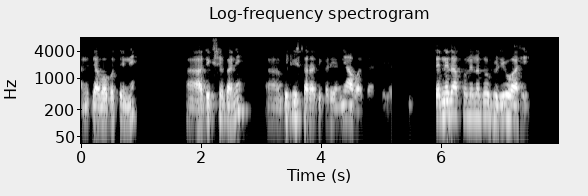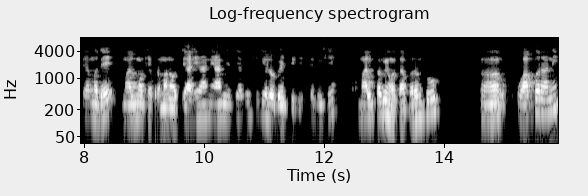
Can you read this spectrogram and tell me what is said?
आणि त्याबाबत त्यांनी अधीक्षक आणि बीट विस्तार अधिकारी यांनी अहवाल तयार केला. त्यांनी दाखवलेला जो व्हिडिओ आहे त्यामध्ये माल मोठ्या प्रमाणावरती आहे आणि आम्ही ज्या दिवशी गेलो भेट दिली त्या दिवशी माल कमी होता. परंतु वापर आणि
